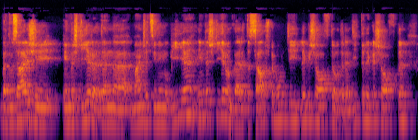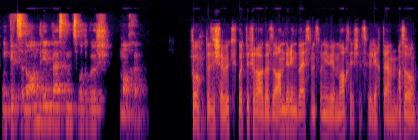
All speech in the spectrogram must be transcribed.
Wenn du sagst, ich investiere, dann äh, meinst du jetzt in Immobilien investieren und wären das selbstbewohnte Liegenschaften oder Renditeliegenschaften? Und gibt es noch andere Investments, die du würdest machen? Puh, das ist eine wirklich gute Frage. Also andere Investments, die ich machen ist jetzt vielleicht, ähm, also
